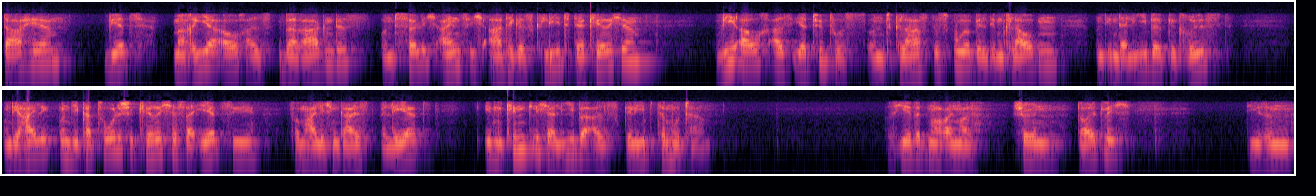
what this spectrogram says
Daher wird Maria auch als überragendes und völlig einzigartiges Glied der Kirche, wie auch als ihr Typus und klarstes Urbild im Glauben und in der Liebe gegrüßt und die, Heilig und die katholische Kirche verehrt sie, vom Heiligen Geist belehrt, in kindlicher Liebe als geliebte Mutter. Also hier wird noch einmal schön deutlich, diesen,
